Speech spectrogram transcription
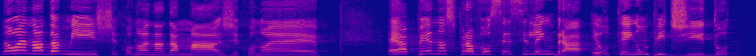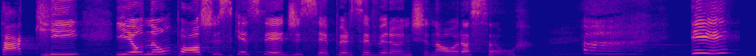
não é nada místico, não é nada mágico, não é. É apenas para você se lembrar. Eu tenho um pedido, tá aqui, e eu não posso esquecer de ser perseverante na oração. E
